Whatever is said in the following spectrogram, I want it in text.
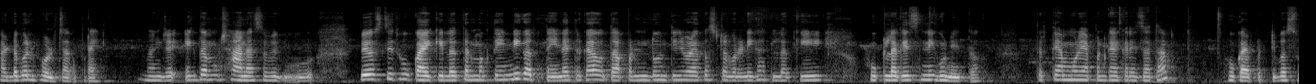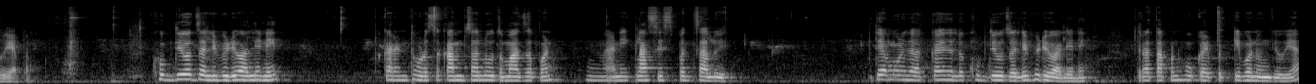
हा डबल फोल्डचा कपडा आहे. म्हणजे एकदम छान असं व्यवस्थित हुकाय केलं तर मग ते निघत नाही. नाहीतर काय होतं आपण दोन तीन वेळा कस्टमरने घातलं की हुक लगेच निघून येतं. तर त्यामुळे आपण काय करायचं आता? हुकायपट्टी बसवूया आपण. खूप दिवस झाले व्हिडिओ आले नाहीत. कारण थोडंसं काम चालू होतं माझं पण. आणि क्लासेस पण चालू आहेत. त्यामुळे काय झालं खूप दिवस झाले व्हिडिओ आले नाही तर आता आपण हुकायपट्टी बनवून घेऊया.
